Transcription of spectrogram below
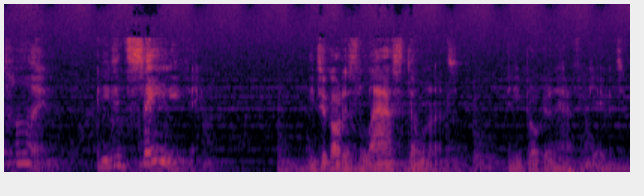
Time, and he didn't say anything. He took out his last donut and he broke it in half and gave it to me.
